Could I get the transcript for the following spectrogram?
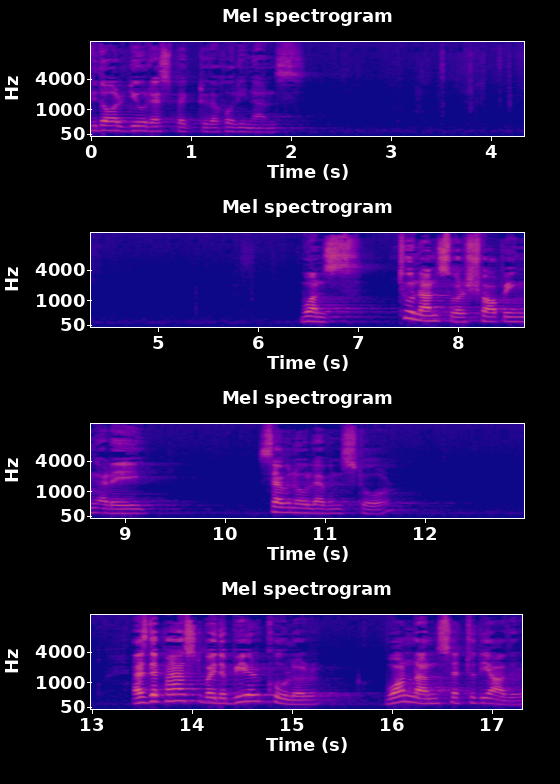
With all due respect to the holy nuns, once two nuns were shopping at a 7 Eleven store. As they passed by the beer cooler, one nun said to the other,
